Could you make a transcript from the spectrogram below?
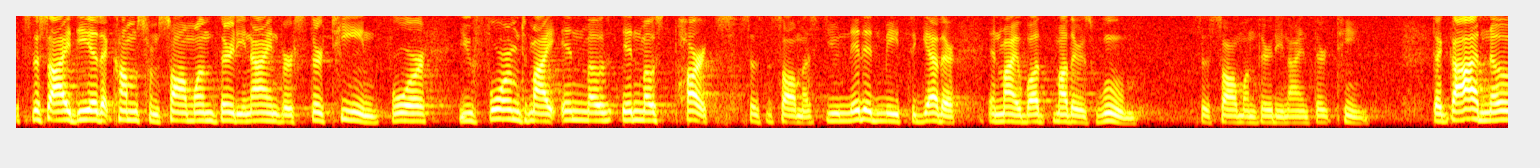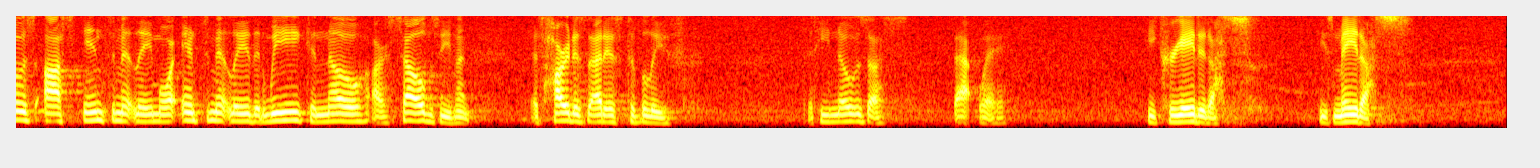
It's this idea that comes from Psalm 139, verse 13. For you formed my inmost, inmost parts, says the psalmist. You knitted me together in my mother's womb, says Psalm 139, 13 that God knows us intimately, more intimately than we can know ourselves, even, as hard as that is to believe. That He knows us that way. He created us, He's made us.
